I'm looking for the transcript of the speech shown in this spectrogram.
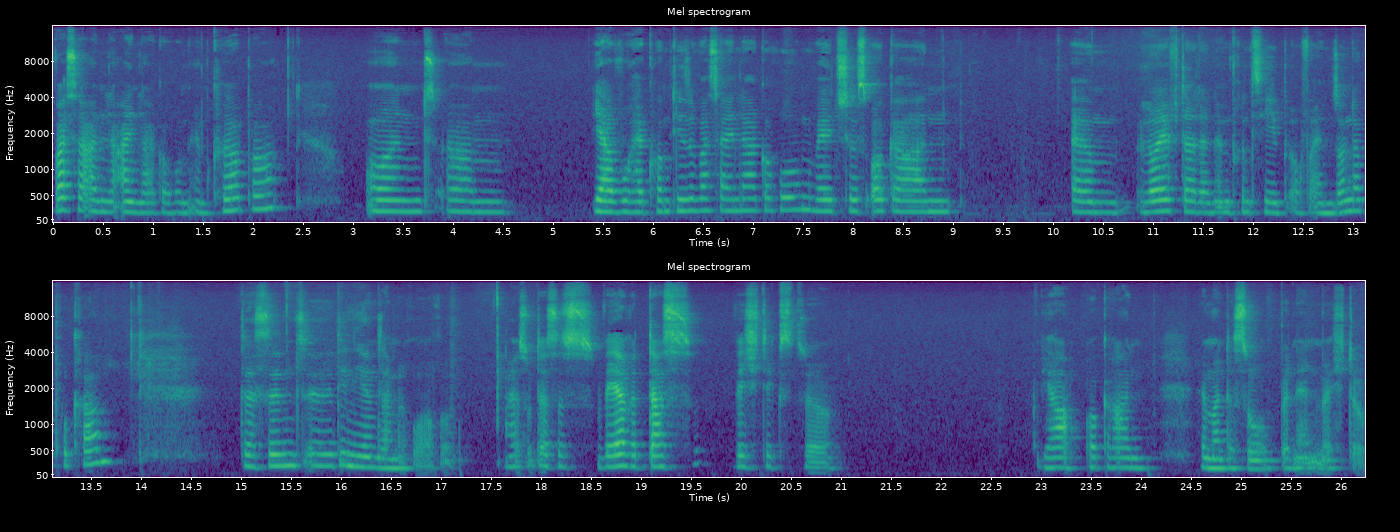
Wassereinlagerung im Körper. Und ähm, ja, woher kommt diese Wassereinlagerung? Welches Organ ähm, läuft da dann im Prinzip auf einem Sonderprogramm? das sind äh, die Nierensammelrohre. Also das ist, wäre das wichtigste ja, Organ, wenn man das so benennen möchte.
